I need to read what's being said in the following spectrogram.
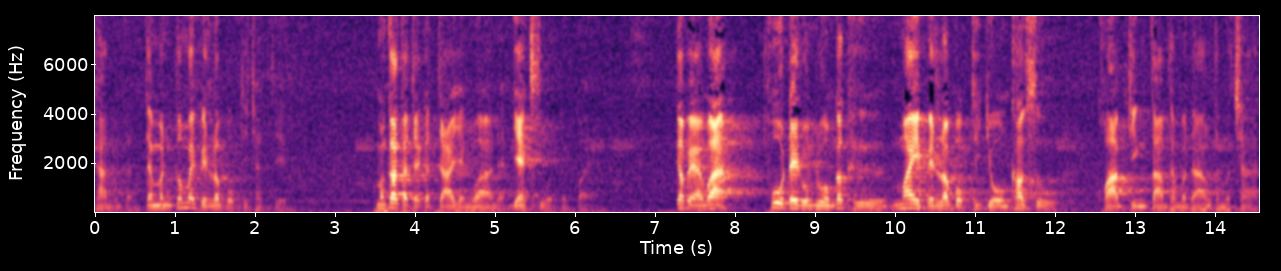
ชาติเหมือนกัน แต่มันก็ไม่เป็นระบบที่ชัดเจน มันก็กระจายกระจายอย่างว่าเนี่ยแยกส่วนกันไป ก็แปลว่า พูดได้รวมๆก็คือ ไม่เป็นระบบที่โยงเข้าสู่ความจริงตามธรรมดาของธรรมชาติ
